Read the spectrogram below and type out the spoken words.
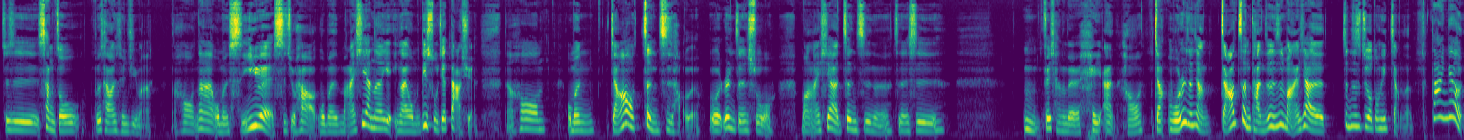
就是上周不是台湾选举嘛，然后那我们十一月十九号，我们马来西亚呢也迎来我们第十五届大选，然后我们讲到政治好了，我认真说，马来西亚政治呢真的是，嗯，非常的黑暗。好，讲我认真讲，讲到政坛，真的是马来西亚的政治是最多东西讲了，大家应该有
